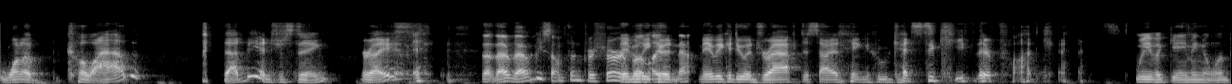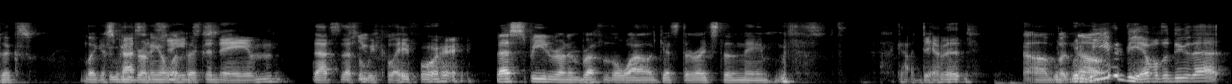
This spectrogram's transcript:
want to collab, that'd be interesting, right? that, that that would be something for sure. maybe we like, could now, maybe we could do a draft deciding who gets to keep their podcast. we have a gaming Olympics, like a Who has to speedrunning change Olympics. the name? That's that's what we play for. Best speedrun in Breath of the Wild gets the rights to the name. God damn it. um, Would, but would no, we even be able to do that?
